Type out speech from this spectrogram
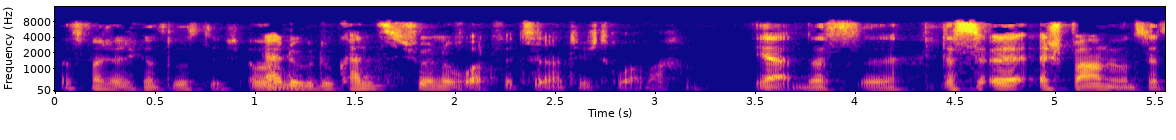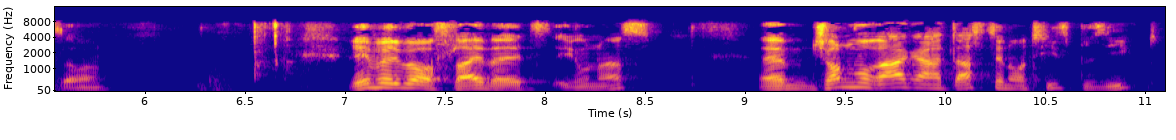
das fand ich eigentlich ganz lustig. Aber, ja, du, du kannst schöne Wortwitze natürlich drüber machen. Ja, das, äh, das äh, ersparen wir uns jetzt aber. Reden wir lieber Flyweight, Jonas. Ähm, John Moraga hat Dustin Ortiz besiegt.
